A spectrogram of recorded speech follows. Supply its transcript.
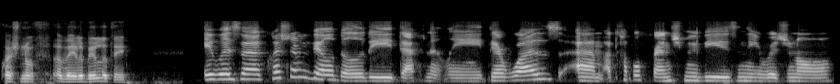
question of availability? It was a question of availability, definitely. There was um, a couple French movies in the original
